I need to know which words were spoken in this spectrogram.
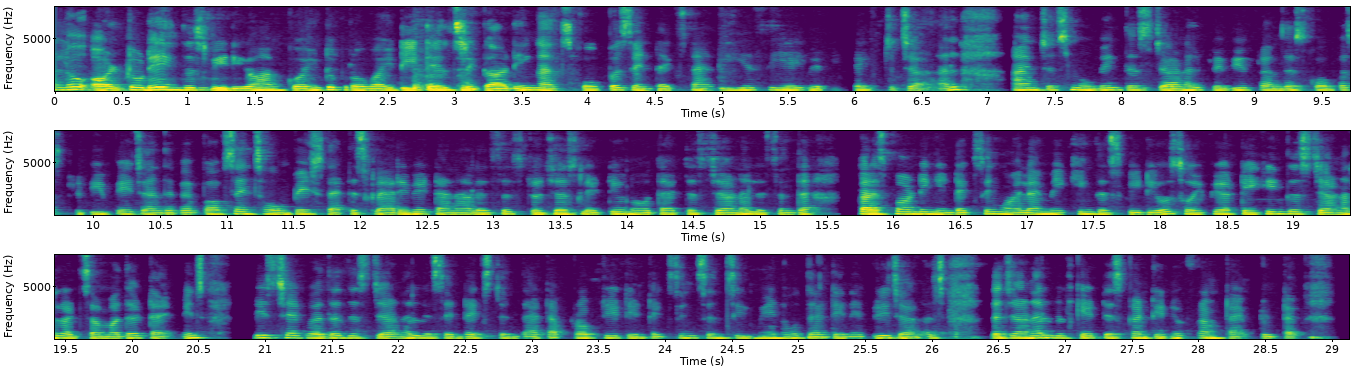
Hello all, today in this video I'm going to provide details regarding and Scopus Index and ESCI Indexed Journal. I'm just moving this journal preview from the Scopus preview page and the Web of Science homepage that is Clarivate Analysis to just let you know that this journal is in the corresponding indexing while I'm making this video. So if you are taking this journal at some other time means Please check whether this journal is indexed in that appropriate indexing since you may know that in every journals the journal will get discontinued from time to time.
